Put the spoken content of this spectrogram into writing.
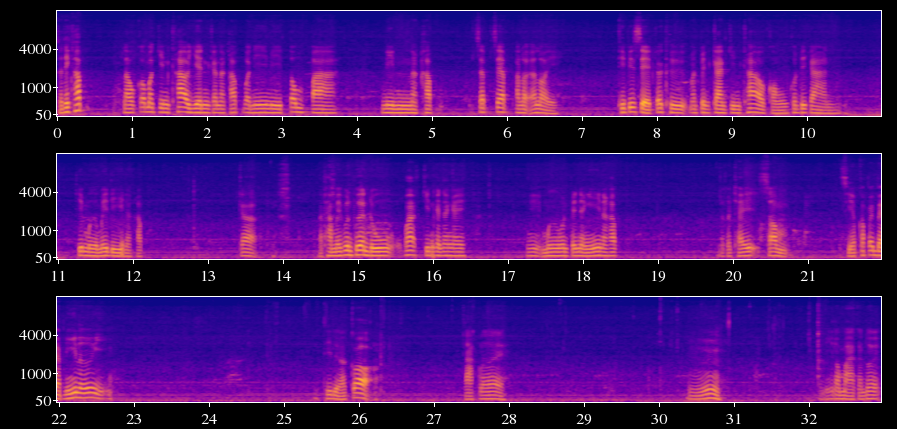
สวัสดีครับ เราก็มากินข้าวเย็นกันนะครับ วันนี้มีต้มปลานินนะครับแซ่บๆอร่อยๆที่พิเศษก็คือมันเป็นการกินข้าวของคนพิการที่มือไม่ดีนะครับ ก็มาทำให้เพื่อนๆดูว่ากินกันยังไง นี่มือมันเป็นอย่างนี้นะครับ แล้วก็ใช้ซ่อมเสียบเข้าไปแบบนี้เลย ที่เหลือก็ตักเลย อืมอันนี้เรามากันด้วย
